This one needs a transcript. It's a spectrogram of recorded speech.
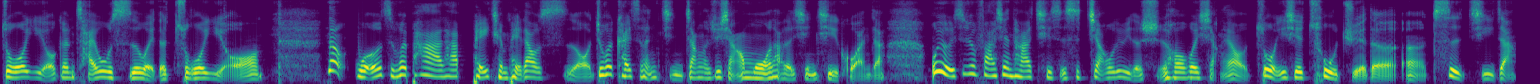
桌游跟财务思维的桌游。那我儿子会怕他赔钱赔到死哦，就会开始很紧张的去想要摸他的性器官这样。我有一次就发现他其实是焦虑的时候会想要做一些触觉的呃刺激这样。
